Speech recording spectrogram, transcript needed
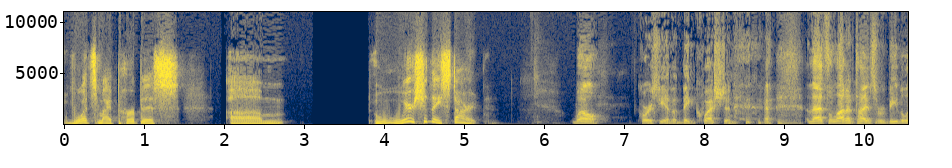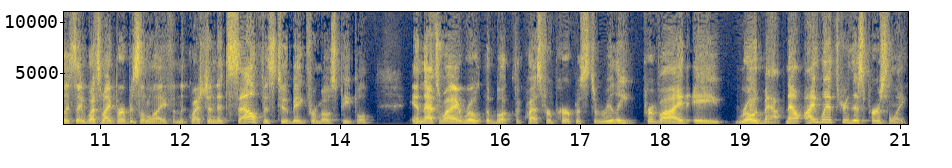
what's my purpose? Um, where should they start? Well, of course, you have a big question. and that's a lot of times for people that say, What's my purpose in life? And the question itself is too big for most people. And that's why I wrote the book, The Quest for Purpose, to really provide a roadmap. Now, I went through this personally.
